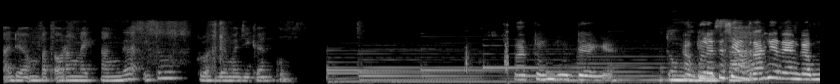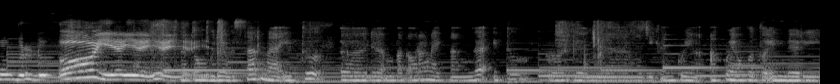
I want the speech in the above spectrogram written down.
ada empat orang naik tangga itu keluarga majikanku. Patung Buddha ya? Patung aku lihat sih yang terakhir yang kamu berdua. Oh iya iya iya, iya patung iya. Buddha besar nah itu uh, ada empat orang naik tangga itu keluarganya majikanku yang aku yang fotoin dari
